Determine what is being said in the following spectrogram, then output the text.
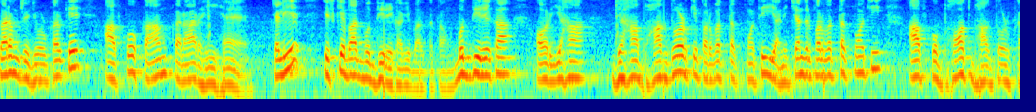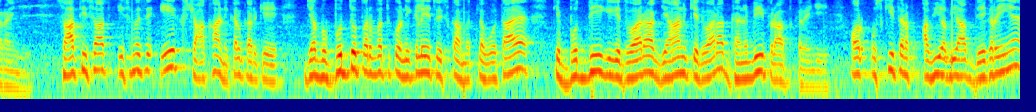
कर्म से जोड़ करके आपको काम करा रही हैं। चलिए, इसके बाद बुद्धि रेखा की बात करता हूँ। बुद्धि रेखा और यहाँ, जहाँ भागदौड़ के पर्वत तक पहुँची, यानी चंद्र पर्वत तक पहुँची, आपको बहुत भागदौड़ कराएँगे। साथ ही साथ इसमें से एक शाखा निकल करके जब बुद्ध पर्वत को निकले तो इसका मतलब होता है कि बुद्धि के द्वारा, ज्ञान के द्वारा धन भी प्राप्त करेंगी। और उसकी तरफ़ अभी अभी आप देख रही हैं,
